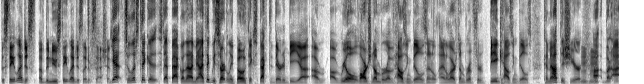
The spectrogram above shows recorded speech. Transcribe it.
the state legis of the new state legislative session. Yeah, so let's take a step back on that. I mean, I think we certainly both expected there to be a, a, a real large number of housing bills and a, and a large number of sort of big housing bills come out this year. Mhm. Uh, but I,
